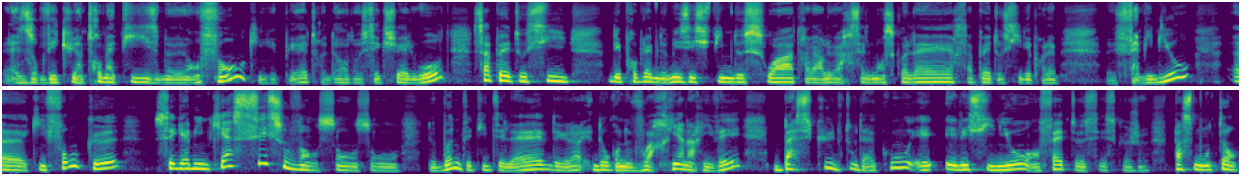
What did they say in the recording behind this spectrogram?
elles ont vécu un traumatisme enfant qui peut être d'ordre sexuel ou autre. Ça peut être aussi des problèmes de mésestime de soi à travers le harcèlement scolaire. Ça peut être aussi des problèmes euh, familiaux euh, qui font que ces gamines qui assez souvent sont, sont de bonnes petites élèves, donc on ne voit rien arriver, basculent tout d'un coup et, les signaux, en fait, c'est ce que je passe mon temps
